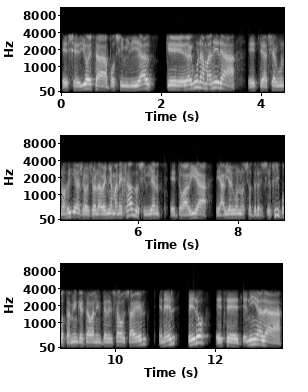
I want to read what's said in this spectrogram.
eh, se dio esta posibilidad que de alguna manera este, hace algunos días yo, yo la venía manejando, si bien eh, todavía eh, había algunos otros equipos también que estaban interesados a él, en él, pero este, tenía la,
